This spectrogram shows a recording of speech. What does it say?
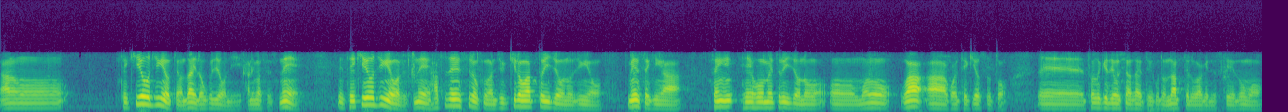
あの、適用事業というのは第6条にありますですね。で適用事業はですね、発電出力が10キロワット以上の事業、面積が1000平方メートル以上のものは、あこれ適用すると、えー届け出をしなさいということになってるわけですけれども、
